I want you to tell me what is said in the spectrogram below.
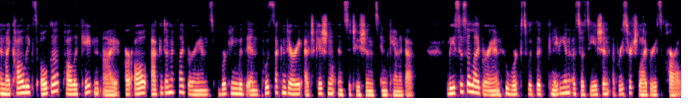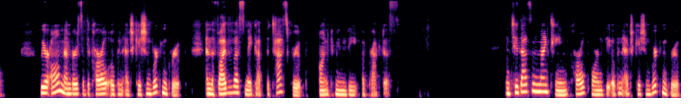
and my colleagues Olga, Paula, Kate, and I are all academic librarians working within post-secondary educational institutions in Canada. Lise is a librarian who works with the Canadian Association of Research Libraries, CARL. We are all members of the CARL Open Education Working Group, and the five of us make up the task group on community of practice. In 2019, CARL formed the Open Education Working Group,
